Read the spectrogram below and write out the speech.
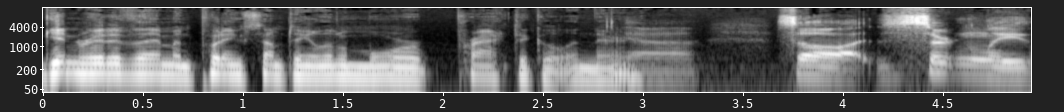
getting rid of them and putting something a little more practical in there. Yeah. So certainly,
